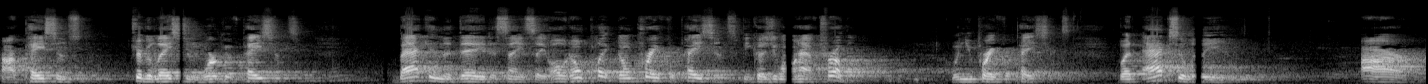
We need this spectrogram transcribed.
our patience, tribulation, work of patience. Back in the day, the saints say, "Oh, don't play, don't pray for patience because you're gonna have trouble when you pray for patience." But actually, our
